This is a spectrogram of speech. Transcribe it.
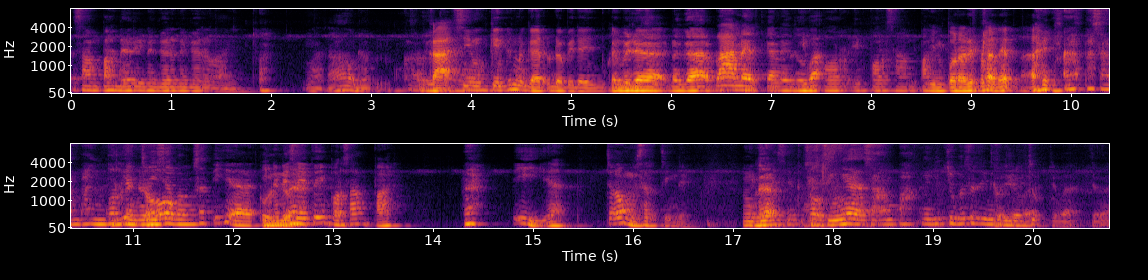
sampah dari negara-negara lain. nggak tahu dah Bekasi mungkin kan negara udah beda bukan Udah beda negara planet kan itu pak Impor impor sampah. impor dari planet lain apa sampah impor Iya, Indonesia bangsat Iya, Indonesia itu impor sampah. Hah? Iya. Coba kamu searching deh. enggak Indonesia searchingnya sampah kayak gitu coba searching Coba, coba, coba, coba.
